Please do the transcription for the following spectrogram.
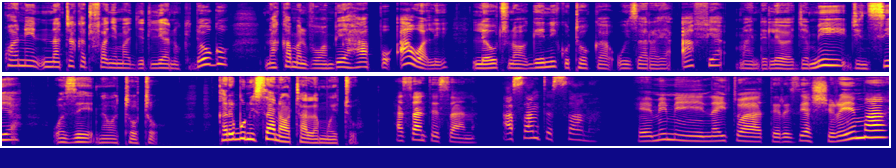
kwani nataka tufanye majadiliano kidogo, na kama nilivyowaambia hapo awali, leo tuna wageni kutoka Wizara ya Afya, Maendeleo ya Jamii, Jinsia, Wazee na Watoto. Karibuni sana wataalamu wetu. Asante sana. Asante sana. E, mimi naitwa Teresia Shirima,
